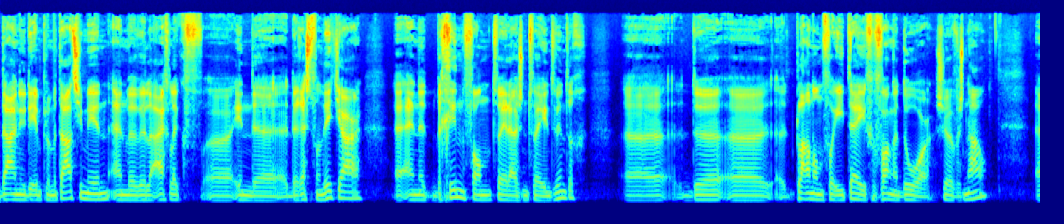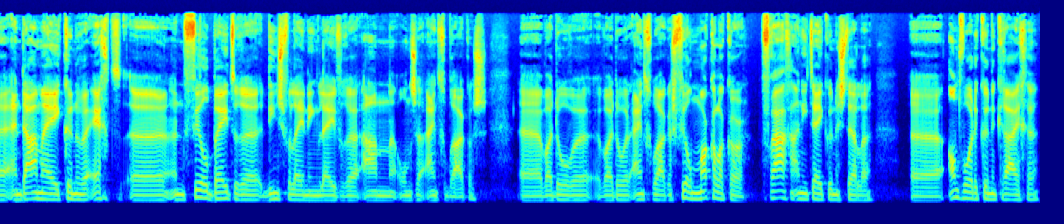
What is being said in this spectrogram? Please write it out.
daar nu de implementatie mee in. En we willen eigenlijk eh, in de, de rest van dit jaar en het begin van 2022 eh, de het Planon voor IT vervangen door ServiceNow. En daarmee kunnen we echt een veel betere dienstverlening leveren aan onze eindgebruikers. Waardoor, we, waardoor eindgebruikers veel makkelijker vragen aan IT kunnen stellen, antwoorden kunnen krijgen.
